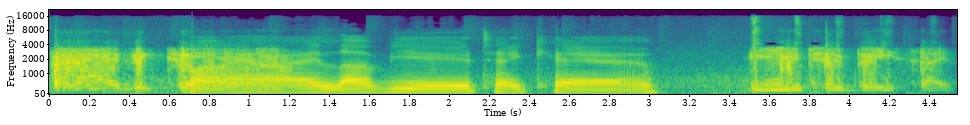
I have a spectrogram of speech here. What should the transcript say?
Bye, Victoria. Bye. Love you. Take care. You too. Be safe.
